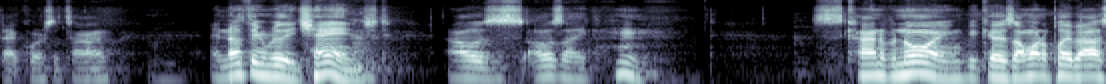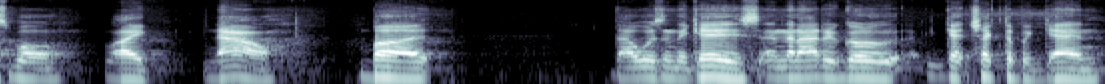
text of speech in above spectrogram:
that course of time, and nothing really changed. I was I was like, hmm, it's kind of annoying because I want to play basketball like now, but that wasn't the case, and then I had to go get checked up again.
